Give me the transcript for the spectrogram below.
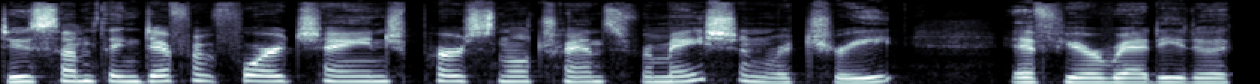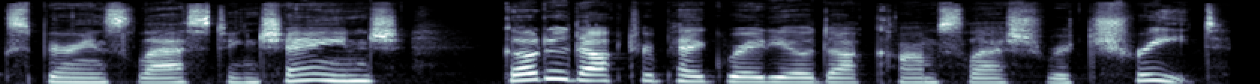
Do Something Different for a Change personal transformation retreat. If you're ready to experience lasting change, go to drpegradio.com slash retreat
